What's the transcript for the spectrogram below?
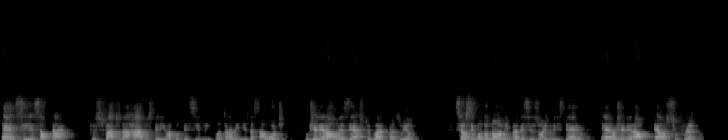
É de se ressaltar que os fatos narrados teriam acontecido enquanto era ministro da Saúde, o general do Exército Eduardo Pazuello. Seu segundo nome para decisões do ministério era o general Elcio Franco,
